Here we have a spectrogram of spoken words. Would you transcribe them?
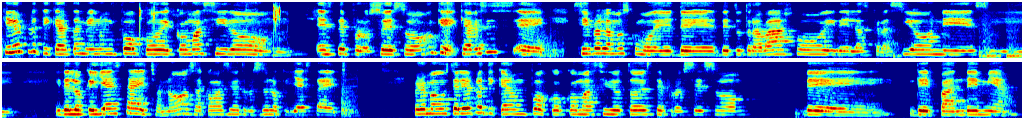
Quiero platicar también un poco de cómo ha sido este proceso, que, que a veces eh, siempre hablamos como de, de, tu trabajo y de las creaciones y, y, de lo que ya está hecho, ¿no? O sea, cómo ha sido el proceso de lo que ya está hecho. Pero me gustaría platicar un poco cómo ha sido todo este proceso de, de pandemia,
